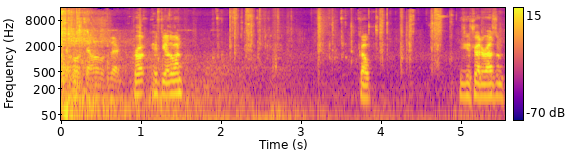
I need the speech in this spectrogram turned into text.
They're both down over there. Broke, hit the other one. Go. He's gonna try to res him.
